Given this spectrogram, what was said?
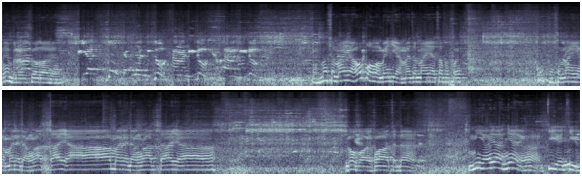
မင်းဘယ်လိုပြောတော့လဲဒီအတော့ကျန်တယ်ဒီတော့ဆမ်းတယ်ဒီတော့ဆမ်းတယ်ဒီတော့မစမယာဟုတ်ပေါ်မှာမင်းကြီးမစမယာစပ်ဖွယ်မစမယာမလည်းတော့ငါတာယာမလည်းတော့ငါတာယာလောကောကွာတဒန်မိရရညံ့ရဟာကြည့်ရကြည့်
